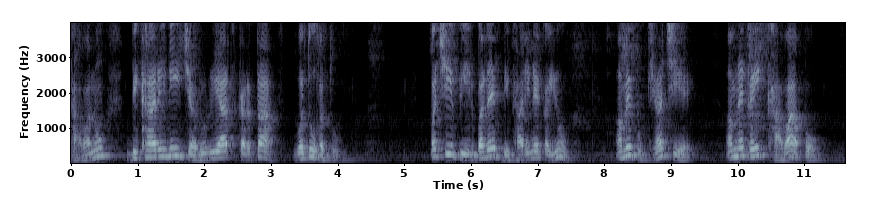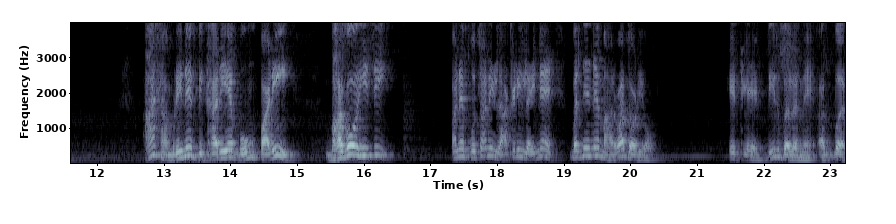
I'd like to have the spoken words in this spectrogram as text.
ખાવાનું ભિખારીની જરૂરિયાત કરતા વધુ હતું. પછી બીરબલે ભિખારીને કહ્યું, અમે ભૂખ્યા છીએ. અમને કંઈક ખાવા આપો. આ સાંભળીને ભિખારીએ બૂમ પાડી, ભાગો અહીંથી. અને પોતાની લાકડી લઈને બંનેને મારવા દોડ્યો. એટલે બિરબલ અને અકબર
